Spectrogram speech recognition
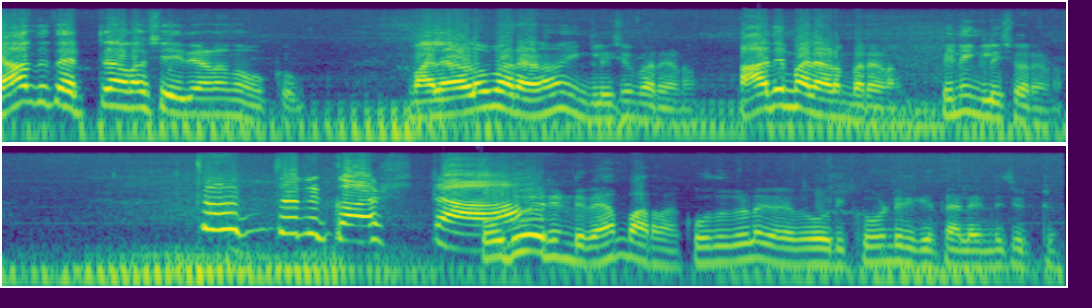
ഞാൻ ഇത് തെറ്റാണോ ശരിയാണോ നോക്കും. മലയാളവും പറയണം ഇംഗ്ലീഷും പറയണം. ആദ്യം മലയാളം പറയണം പിന്നെ ഇംഗ്ലീഷ് പറയണം. കൊതു വരുന്നുണ്ട് വേം പറ. കൊതുകൾ ഒരുക്കൊണ്ടിരിക്കും തലേന്റെ ചുറ്റും.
